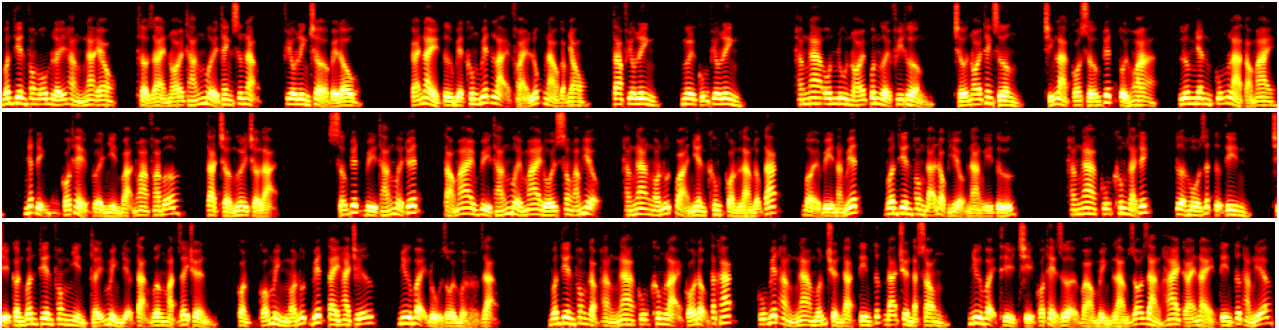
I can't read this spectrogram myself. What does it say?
Vân tiên phong ôm lấy hàng nga eo, thở dài nói tháng mười thanh xương nặng, phiêu linh trở về đâu? Cái này từ biệt không biết lại phải lúc nào gặp nhau, ta phiêu linh, ngươi cũng phiêu linh. Hàng nga ôn nhu nói quân người phi thường, chớ nói thanh sương chính là có sớm tuyết tối hoa, lương nhân cũng là tảo mai, nhất định có thể cười nhìn vạn hoa phá vỡ, ta chờ ngươi trở lại. Sớm tuyết vì tháng mười tuyết, tảo mai vì tháng mười mai đối xong ám hiệu, hàng nga ngón nút quả nhiên không còn làm động tác, bởi vì nàng biết, vân thiên phong đã đọc hiệu nàng ý tứ. Hàng nga cũng không giải thích, tựa hồ rất tự tin, chỉ cần vân thiên phong nhìn thấy mình địa tạng vương mặt dây chuyền, còn có mình ngón nút viết tay hai chữ, như vậy đủ rồi mở dạng. Vân thiên phong gặp hàng nga cũng không lại có động tác khác cũng biết hàng nga muốn truyền đạt tin tức đã truyền đạt xong, như vậy thì chỉ có thể dựa vào mình làm rõ ràng hai cái này tin tức hàng nghĩa.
